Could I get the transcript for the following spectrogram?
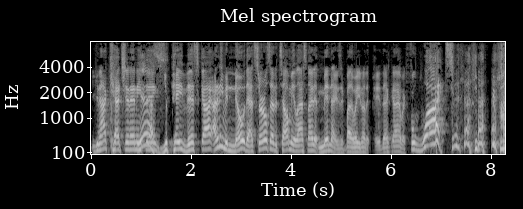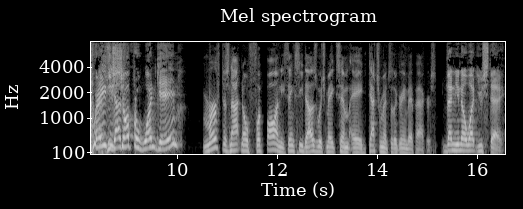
You're not catching anything. Yes. You pay this guy. I didn't even know that. Searles had to tell me last night at midnight. He's like, by the way, you know they paid that guy? I'm like, for what? He, Crazy he does- show up for one game? Murph does not know football, and he thinks he does, which makes him a detriment to the Green Bay Packers. Then you know what? You stay.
